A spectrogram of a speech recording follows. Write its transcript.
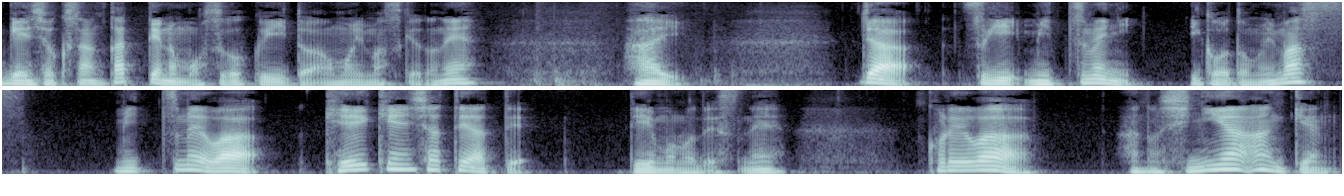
現職参加っていうのもすごくいいとは思いますけどね。はい。じゃあ、次、三つ目に行こうと思います。三つ目は、経験者手当っていうものですね。これは、あの、シニア案件、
